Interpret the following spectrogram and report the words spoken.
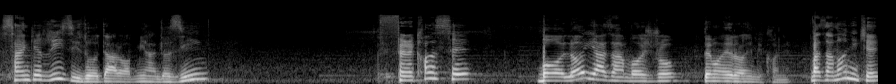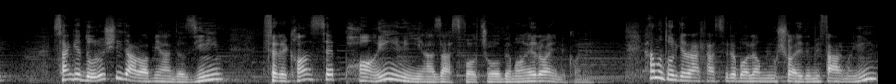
سنگ ریزی رو در آب میاندازیم فرکانس بالایی از امواج رو به ما ارائه می‌کنه. و زمانی که سنگ درشتی در آب میاندازیم فرکانس پایینی از اصفات رو به ما ارائه می‌کنه. همونطور که در تصویر بالا مشاهده میفرماییم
